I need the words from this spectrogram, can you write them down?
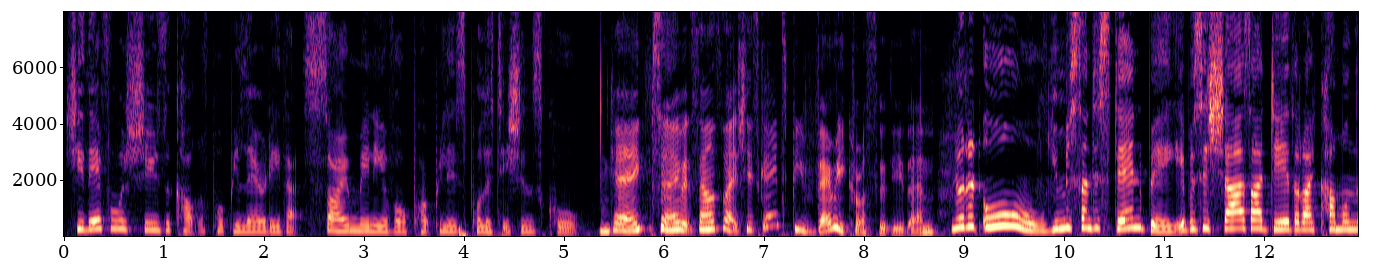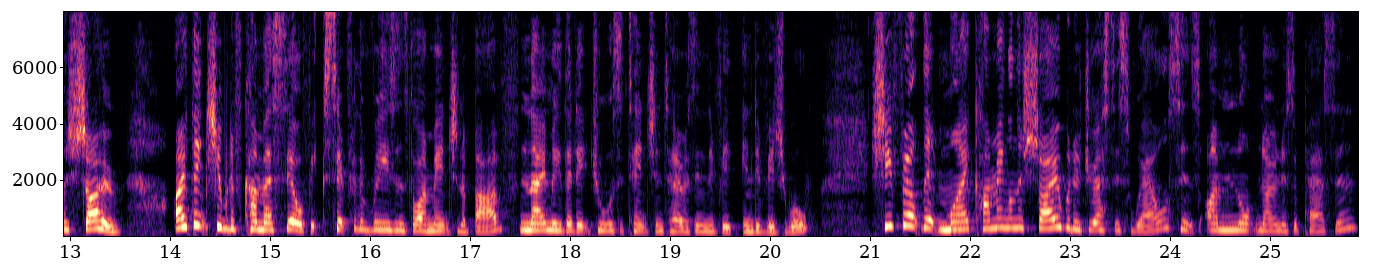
She therefore eschews the cult of popularity that so many of our populist politicians call. Okay, so it sounds like she's going to be very cross with you then. Not at all. You misunderstand me. It was the Shah's idea that I come on the show. I think she would have come herself, except for the reasons that I mentioned above, namely that it draws attention to her as an individual. She felt that my coming on the show would address this well, since I'm not known as a person,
